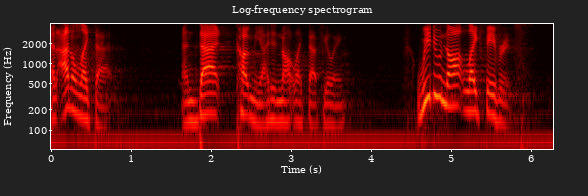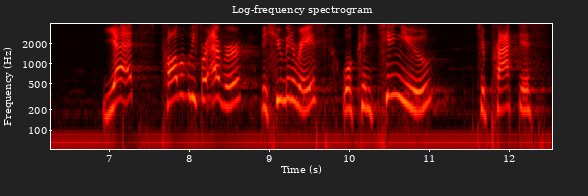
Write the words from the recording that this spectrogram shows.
and I don't like that. And that cut me. I did not like that feeling. We do not like favorites. Yet, probably forever, the human race will continue to practice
